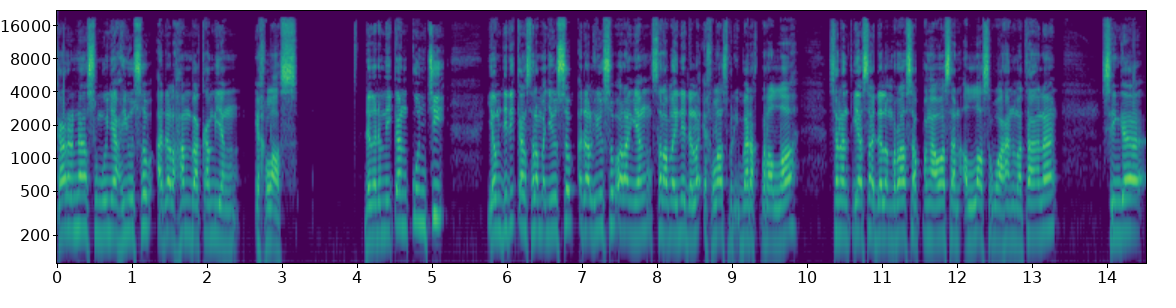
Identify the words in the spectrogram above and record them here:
karena sungguhnya Yusuf adalah hamba kami yang ikhlas. Dengan demikian kunci yang menjadikan selamat Yusuf adalah Yusuf orang yang selama ini adalah ikhlas beribadah kepada Allah, senantiasa dalam merasa pengawasan Allah Subhanahu wa taala sehingga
